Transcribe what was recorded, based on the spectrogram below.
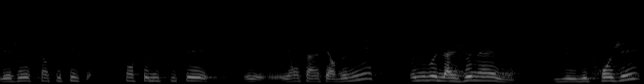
les jeux scientifiques sont sollicités et ont à intervenir. Au niveau de la genèse du, projet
